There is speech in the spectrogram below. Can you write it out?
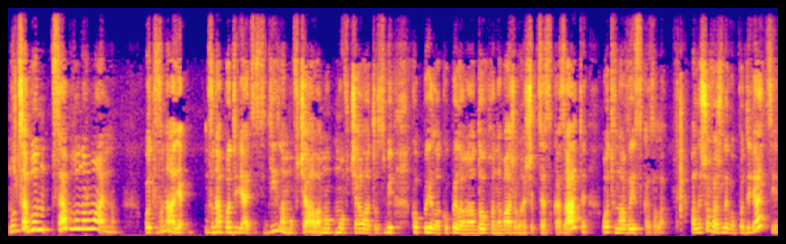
Ну, це було все було нормально. От вона як вона по дев'ятці сиділа, мовчала, мовчала, то собі копила, копила, вона довго наважувала, щоб це сказати. От вона висказала. Але що важливо по дев'ятці,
